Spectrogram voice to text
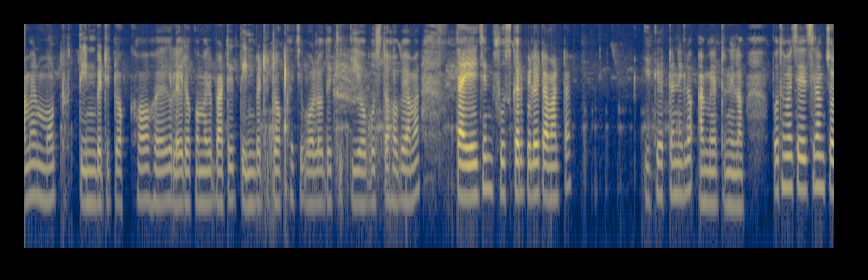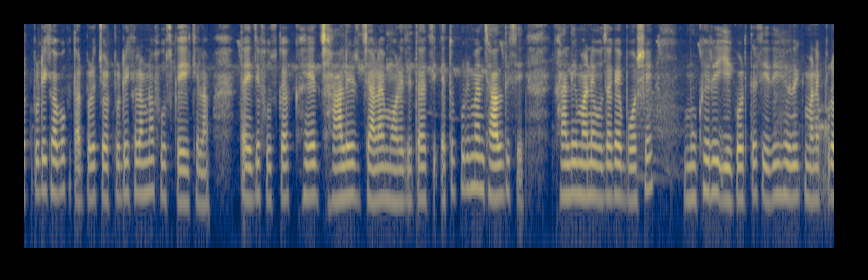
আমার মোট তিন বাটি টক খাওয়া হয়ে গেলো। এরকমের বাটির তিন বাটি টক খেয়েছি, বলো দেখি কী অবস্থা হবে আমার। তাই এই যে ফুচকার প্লেট আমারটা ইতি একটা নিল আমি একটা নিলাম। প্রথমে চেয়েছিলাম চটপটি খাব তারপরে চটপটি খেলাম না ফুচকাই খেলাম। তাই যে ফুচকা খেয়ে ঝালের জ্বালায় মরে যেতে আছি এত পরিমাণ ঝাল দিছে খালি মানে ও জায়গায় বসে মুখের ইয়ে করতেছে এদিক ওদিক মানে পুরো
